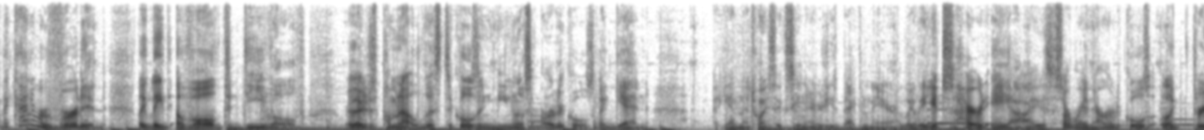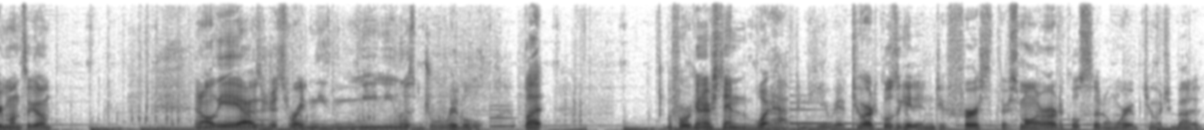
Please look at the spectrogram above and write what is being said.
they kind of reverted. Like they evolved to devolve, where they're just pumping out listicles and meaningless articles again. Again, that 2016 energy is back in the air. Like they get just hired AIs to start writing their articles like three months ago and all the AIs are just writing these meaningless dribble. But before we can understand what happened here, we have two articles to get into. First, they're smaller articles, so don't worry too much about it.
